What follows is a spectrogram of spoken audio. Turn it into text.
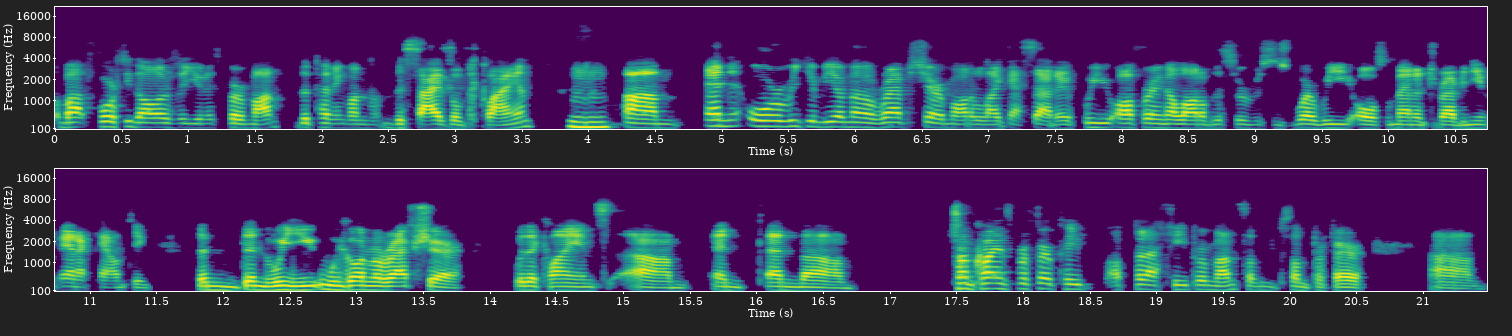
about forty dollars a unit per month, depending on the size of the client. Mm-hmm. Um, and or we can be on a rev share model, like I said, if we're offering a lot of the services where we also manage revenue and accounting, then then we we go on a rev share with the clients. Um, and and um, some clients prefer pay a flat fee per month. Some some prefer um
